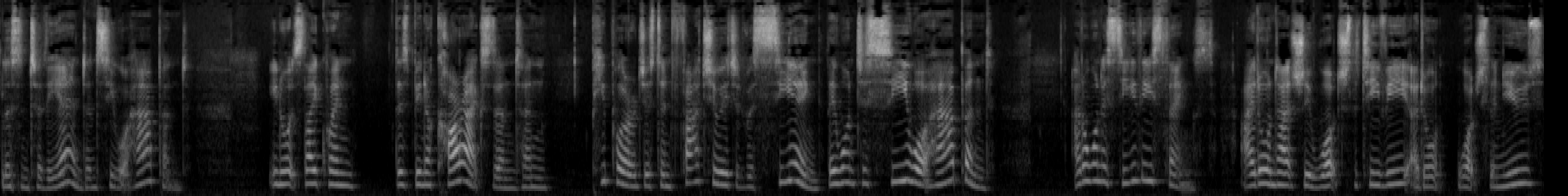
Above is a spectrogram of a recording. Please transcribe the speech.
listen to the end and see what happened. You know, it's like when there's been a car accident and people are just infatuated with seeing. They want to see what happened. I don't want to see these things. I don't actually watch the TV. I don't watch the news.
